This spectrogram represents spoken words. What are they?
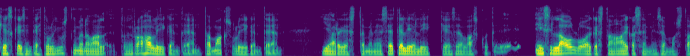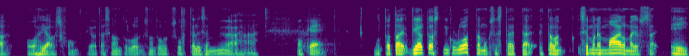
keskeisin tehtävä oli just nimenomaan tuo rahaliikenteen tai maksuliikenteen järjestäminen ja setelien liikkeeseen lasku. Ei sillä ollut oikeastaan aikaisemmin semmoista ohjausfunktiota, se on tullut, se on tullut suhteellisen myöhään. Okay. Mutta tota, vielä tuosta niin luottamuksesta, että, että on semmoinen maailma, jossa ei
